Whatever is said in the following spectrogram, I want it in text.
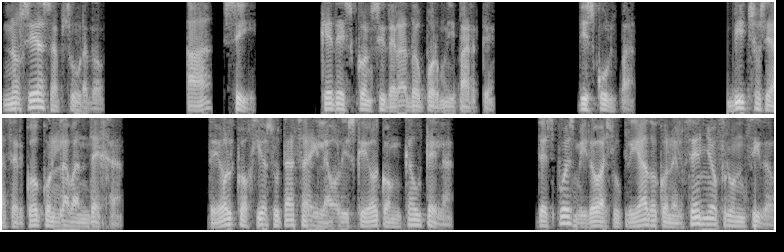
No seas absurdo. Ah, sí. Qué desconsiderado por mi parte. Disculpa. Bicho se acercó con la bandeja. Teol cogió su taza y la olisqueó con cautela. Después miró a su criado con el ceño fruncido.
